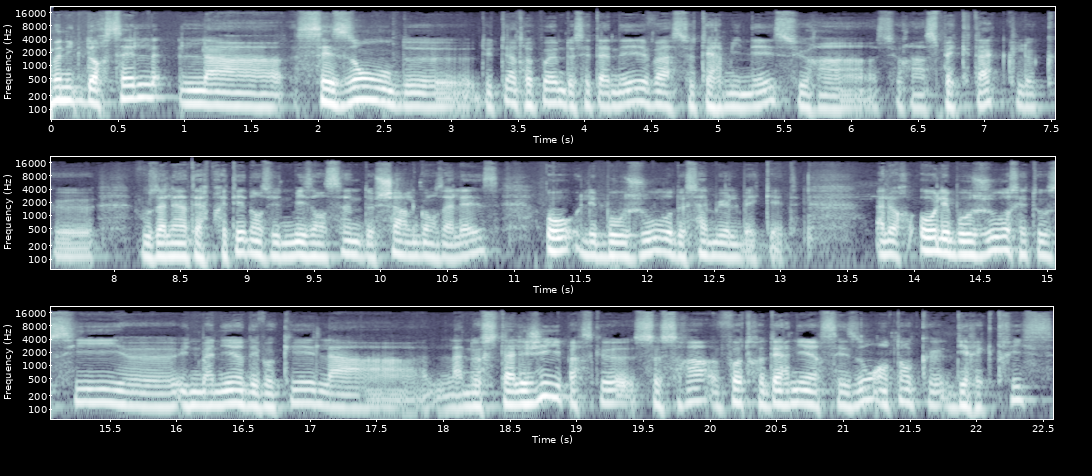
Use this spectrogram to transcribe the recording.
Monique Dorcel, la saison du théâtre poème de cette année va se terminer sur un, sur un spectacle que vous allez interpréter dans une mise en scène de Charles Gonzalez, Oh les beaux jours de Samuel Beckett. Alors, Oh les beaux jours, c'est aussi euh, une manière d'évoquer la, la, nostalgie, parce que ce sera votre dernière saison en tant que directrice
